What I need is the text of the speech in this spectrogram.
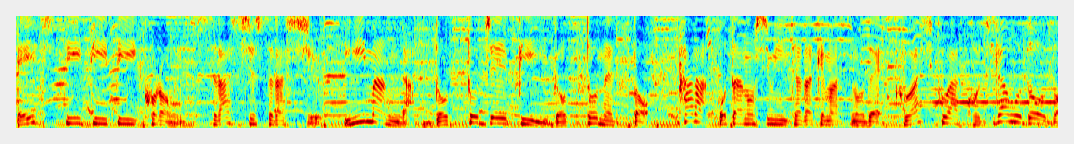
http コロンスラッシュスラッシュ emanga.jp.net からお楽しみいただけますので詳しくはこちらをどうぞ。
